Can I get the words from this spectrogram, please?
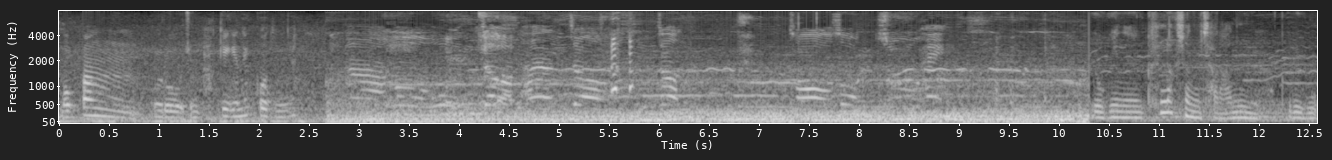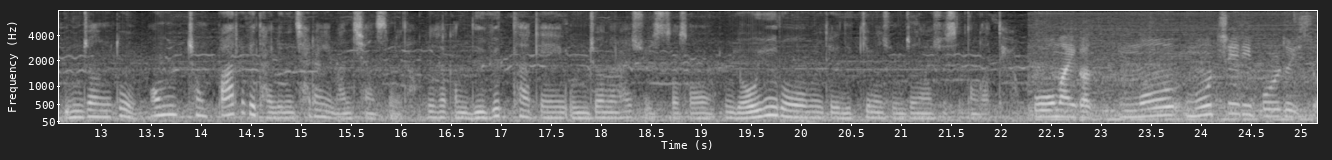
먹방으로 좀 바뀌긴 했거든요. 방어 운전, 안전, 운전, 저속 주행. 여기는 클락션을 잘 안 울려요. 그리고 운전도 엄청 빠르게 달리는 차량이 많지 않습니다. 그래서 약간 느긋하게 운전을 할 수 있어서 좀 여유로움을 되게 느끼면서 운전을 할 수 있었던 것 같아요. 오 마이 갓, 모, 모찌리 볼도 있어.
